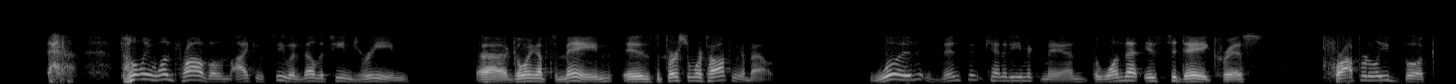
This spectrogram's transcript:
the only one problem I can see with Velveteen Dream uh, going up to main is the person we're talking about. Would Vincent Kennedy McMahon, the one that is today, Chris, properly book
